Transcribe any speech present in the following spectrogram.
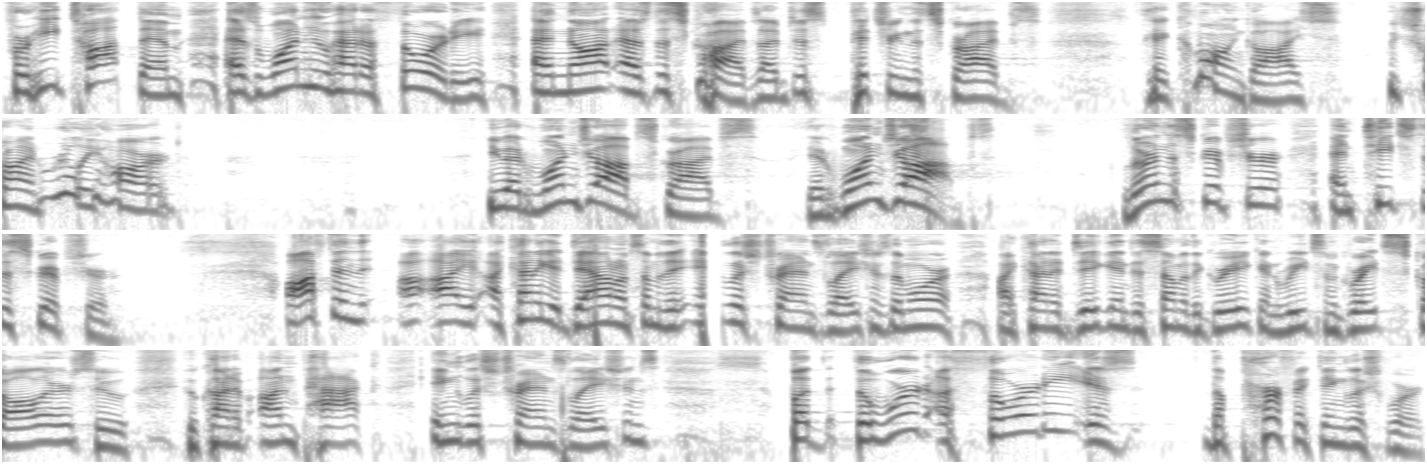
for he taught them as one who had authority and not as the scribes. I'm just picturing the scribes. Okay, come on, guys. We're trying really hard. You had one job, scribes you had one job learn the scripture and teach the scripture. Often, I, I kind of get down on some of the English translations. The more I kind of dig into some of the Greek and read some great scholars who, who kind of unpack English translations. But the word authority is the perfect English word.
